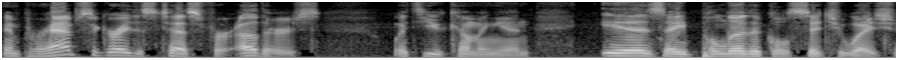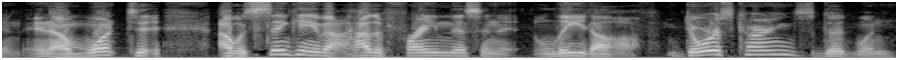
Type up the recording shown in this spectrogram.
and perhaps the greatest test for others with you coming in, is a political situation. And I want to, I was thinking about how to frame this and lead off. Doris Kearns Goodwin,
